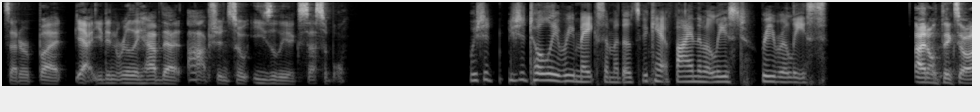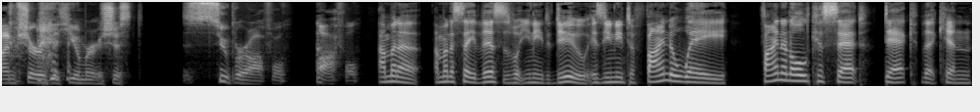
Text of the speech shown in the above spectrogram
etc. But yeah, you didn't really have that option so easily accessible. We should you should totally remake some of those. If you can't find them, at least re-release. I don't think so. I'm sure the humor is just super awful. Awful. I'm gonna I'm gonna say this is what you need to do is you need to find a way find an old cassette deck that can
